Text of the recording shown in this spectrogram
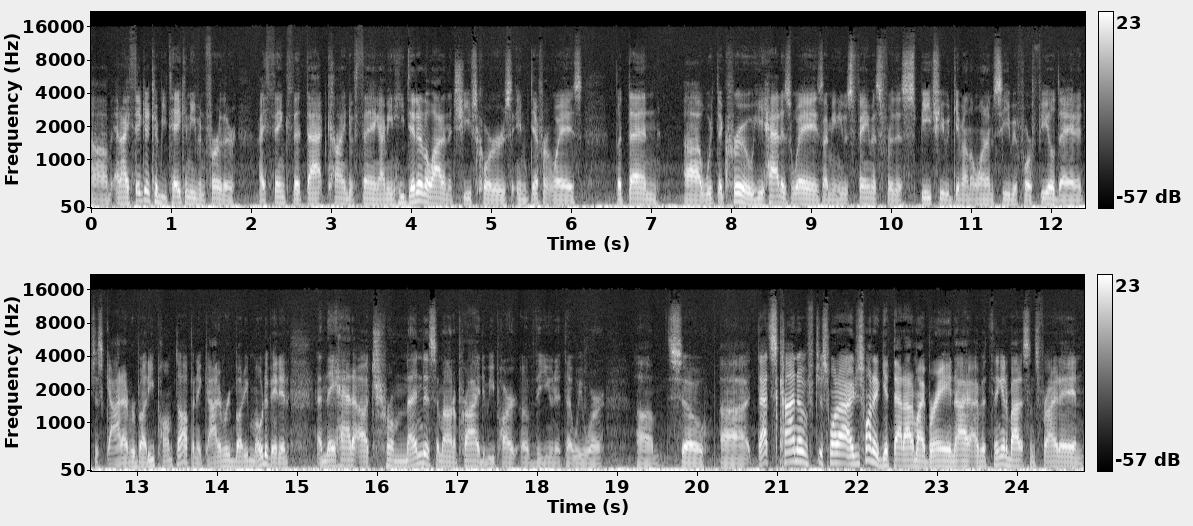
Um, and I think it could be taken even further. I think that that kind of thing. I mean, he did it a lot in the Chiefs' quarters in different ways, but then uh, with the crew, he had his ways. I mean, he was famous for this speech he would give on the 1MC before field day, and it just got everybody pumped up and it got everybody motivated. And they had a tremendous amount of pride to be part of the unit that we were. Um, so uh, that's kind of just what I, I, just wanted to get that out of my brain. I, have been thinking about it since Friday and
